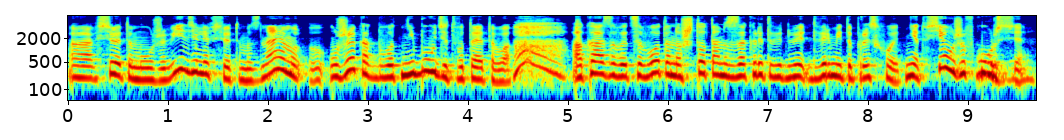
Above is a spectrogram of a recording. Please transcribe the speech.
А, все это мы уже видели, все это мы знаем. Уже как бы вот не будет вот этого, «А, оказывается, вот оно, что там за закрытыми дверьми-то происходит. Нет, все уже в курсе.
